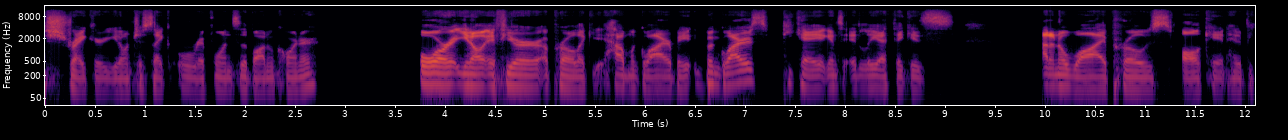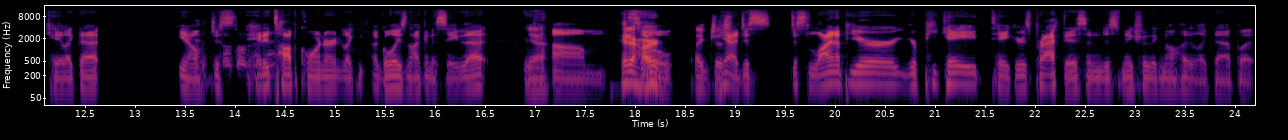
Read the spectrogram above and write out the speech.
striker you don't just like rip one to the bottom corner, or you know if you're a pro like how Maguire ba- Maguire's PK against Italy, I think is I don't know why pros all can't hit a PK like that. You know, just hit a top corner. Like a goalie's not going to save that. Yeah, Um, hit it hard, like just yeah, just just line up your your PK takers, practice, and just make sure they can all hit it like that. But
